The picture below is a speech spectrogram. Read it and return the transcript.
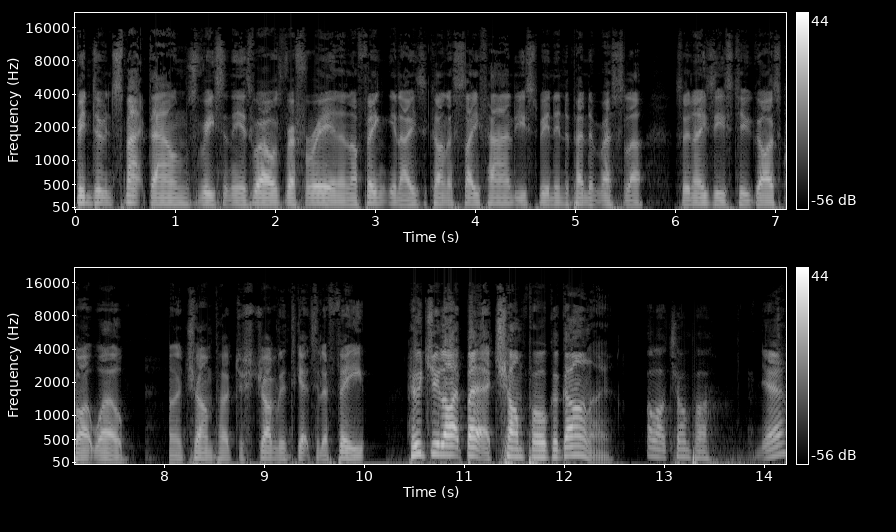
been doing SmackDowns recently as well as refereeing, and I think you know he's a kind of safe hand. He used to be an independent wrestler, so he knows these two guys quite well. And Ciampa just struggling to get to their feet. Who do you like better, Ciampa or Gargano? I like Ciampa. Yeah,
